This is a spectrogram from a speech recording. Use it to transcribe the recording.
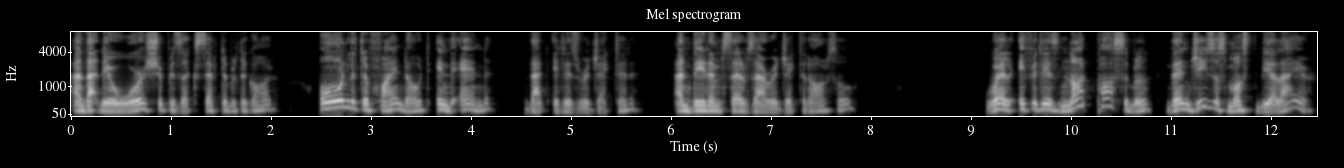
and that their worship is acceptable to God, only to find out in the end that it is rejected and they themselves are rejected also? Well, if it is not possible, then Jesus must be a liar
